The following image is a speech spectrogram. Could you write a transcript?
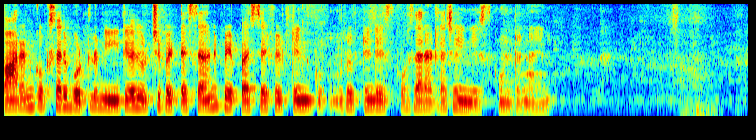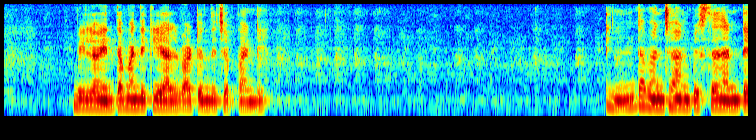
వారానికి ఒకసారి బొట్లు నీట్గా తుడిచి పెట్టేస్తా కానీ పేపర్స్ ఫిఫ్టీన్ ఫిఫ్టీన్ డేస్కి ఒకసారి అట్లా చేంజ్ చేసుకుంటున్నాను మీలో ఎంతమందికి అలవాటు ఉంది చెప్పండి? ఎంత మంచిగా అనిపిస్తుంది అంటే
